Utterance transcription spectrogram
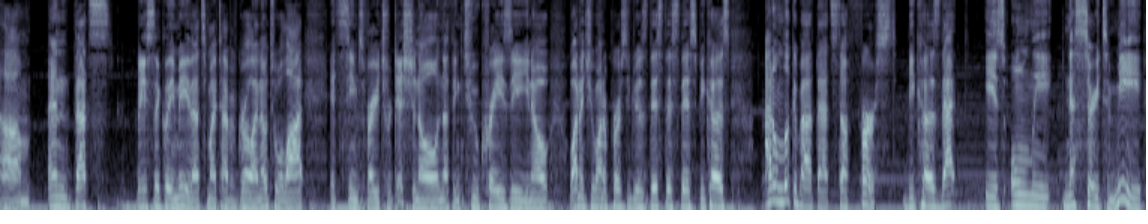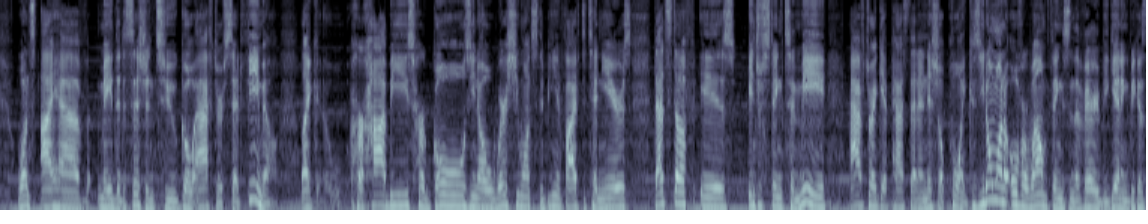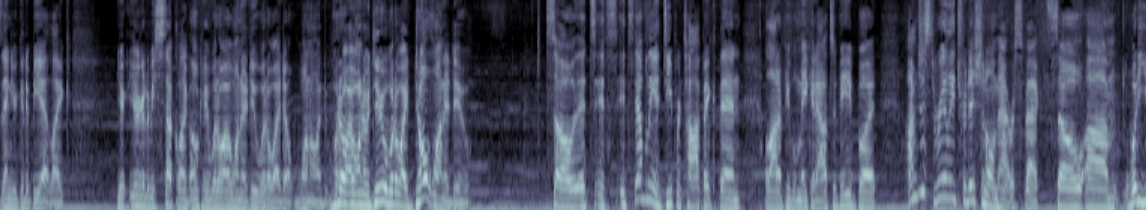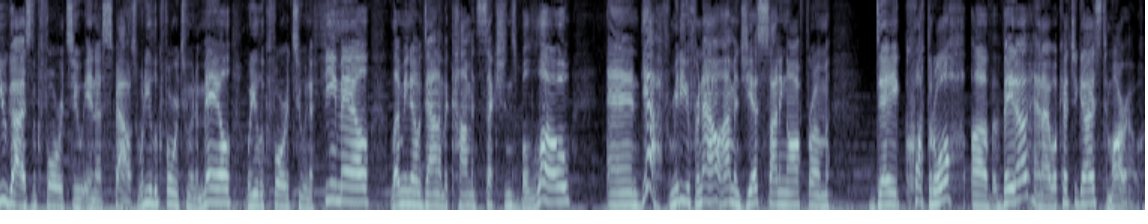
Um, and that's basically me. That's my type of girl. I know to a lot, it seems very traditional, nothing too crazy. You know, why don't you want a person who does this, this, this? Because I don't look about that stuff first because that is only necessary to me once I have made the decision to go after said female. Like her hobbies, her goals, you know, where she wants to be in five to 10 years. That stuff is interesting to me after I get past that initial point. Cause you don't want to overwhelm things in the very beginning because then you're going to be at like, you're, you're going to be stuck like, okay, what do I want to do? What do I don't want to do? What do I want to do? What do I don't want to do? So it's it's it's definitely a deeper topic than a lot of people make it out to be, but I'm just really traditional in that respect. So um, what do you guys look forward to in a spouse? What do you look forward to in a male? What do you look forward to in a female? Let me know down in the comments sections below. And yeah, from me to you for now, I'm NGS signing off from day cuatro of Veda, and I will catch you guys tomorrow.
